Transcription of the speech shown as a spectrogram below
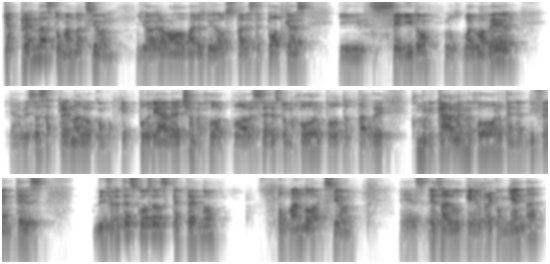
que aprendas tomando acción. Yo he grabado varios videos para este podcast y seguido los vuelvo a ver a veces aprendo algo como que podría haber hecho mejor, puedo hacer esto mejor, puedo tratar de comunicarme mejor, tener diferentes, diferentes cosas que aprendo tomando acción. Es, es algo que él recomienda.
